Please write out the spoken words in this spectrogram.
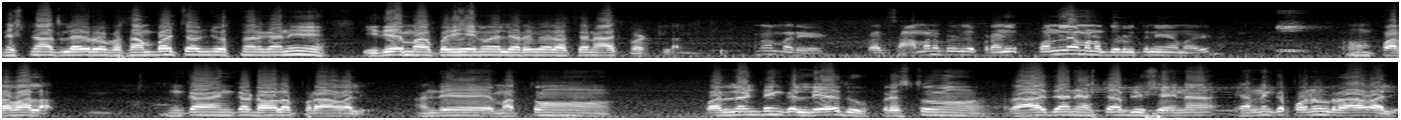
నిష్ణాతులు రూపాయి సంపాదించాలని చూస్తున్నారు కానీ ఇదే మాకు పదిహేను వేలు ఇరవై వేలు వస్తాయని ఆశపట్ల మరి సామాన్య ప్రజలు పనులు- ఏమైనా దొరుకుతున్నాయా మరి? పర్వాలా. ఇంకా ఇంకా డెవలప్ రావాలి. అంటే మొత్తం పనులు అంటే ఇంకా లేదు. ప్రస్తుతం రాజధాని ఎస్టాబ్లిష్ అయినా ఎన్న ఇంకా పనులు రావాలి.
